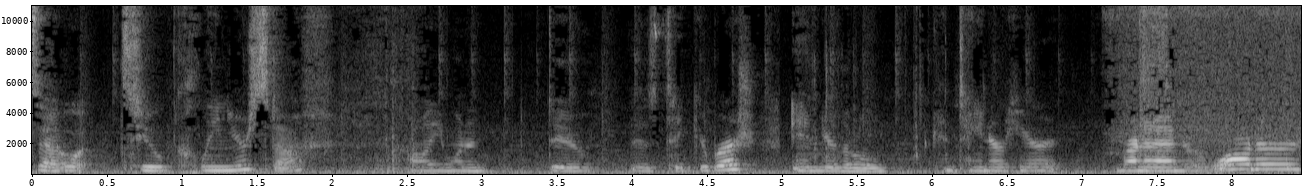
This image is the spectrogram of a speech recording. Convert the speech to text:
So to clean your stuff, all you wanna do is take your brush and your little container here, run it under water,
